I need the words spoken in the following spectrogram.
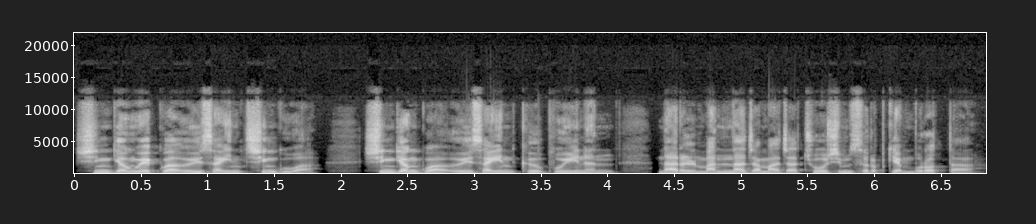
신경외과 의사인 친구와 신경과 의사인 그 부인은 나를 만나자마자 조심스럽게 물었다.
